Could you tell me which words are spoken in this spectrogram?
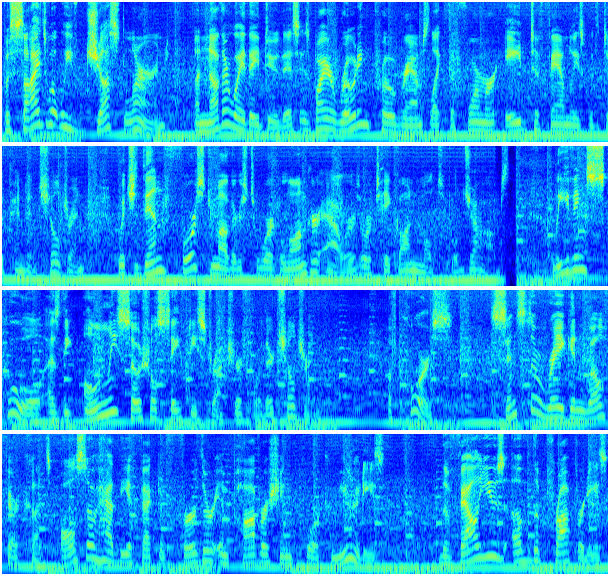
Besides what we've just learned, another way they do this is by eroding programs like the former Aid to Families with Dependent Children, which then forced mothers to work longer hours or take on multiple jobs, leaving school as the only social safety structure for their children. Of course, since the Reagan welfare cuts also had the effect of further impoverishing poor communities, the values of the properties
